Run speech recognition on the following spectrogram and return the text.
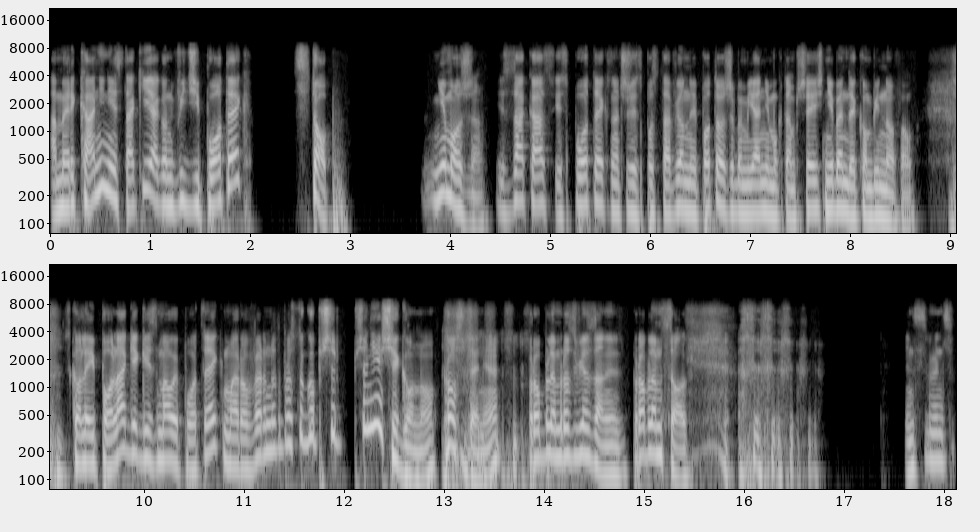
Amerykanin jest taki, jak on widzi płotek, stop nie można. Jest zakaz, jest płotek, znaczy, że jest postawiony po to, żebym ja nie mógł tam przejść, nie będę kombinował. Z kolei Polak, jak jest mały płotek, ma rower, no to po prostu go przy, przeniesie go, no. Proste, nie? Problem rozwiązany, problem solved. Więc, więc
